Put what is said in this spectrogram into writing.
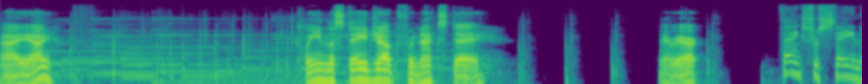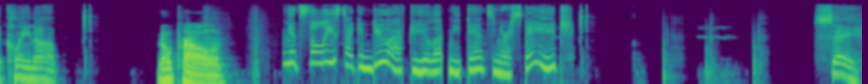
Aye aye. Clean the stage up for next day. There we are. Thanks for staying to clean up. No problem. It's the least I can do after you let me dance in your stage. Say,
